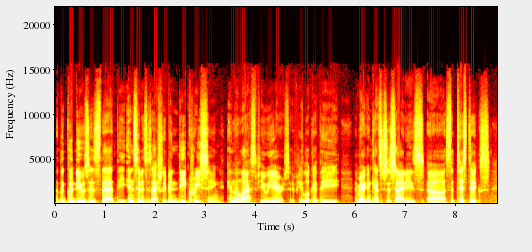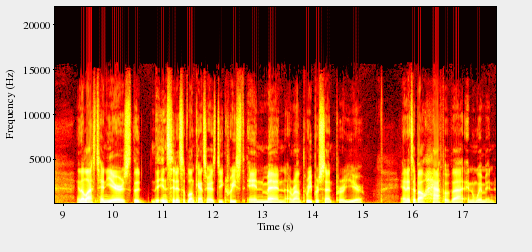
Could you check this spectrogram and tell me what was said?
the good news is that the incidence has actually been decreasing in mm. the last few years. If you look at the American Cancer Society's uh, statistics, in the last 10 years, the, the incidence of lung cancer has decreased in men around 3% per year. And it's about half of that in women,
